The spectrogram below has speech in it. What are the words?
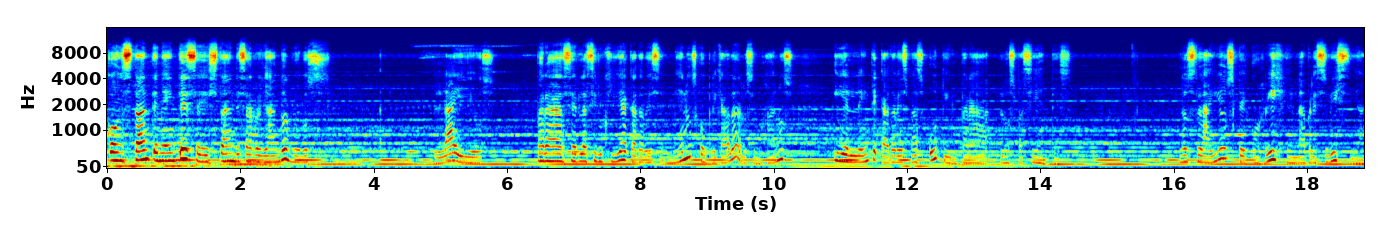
Constantemente se están desarrollando nuevos laios para hacer la cirugía cada vez menos complicada a los cirujanos y el lente cada vez más útil para los pacientes. Los layos que corrigen la presbicia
